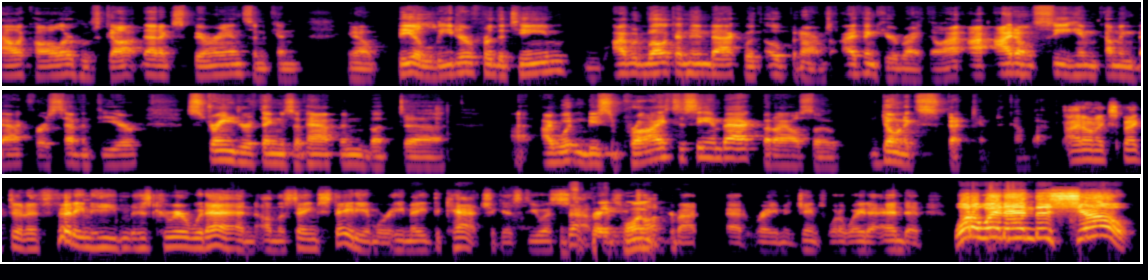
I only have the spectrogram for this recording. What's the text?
Alec Holler, who's got that experience and can you know be a leader for the team, I would welcome him back with open arms. I think you're right, though. I I, I don't see him coming back for a seventh year. Stranger things have happened, but uh, I, I wouldn't be surprised to see him back. But I also don't expect him to come back. I don't expect it. It's fitting he his career would end on the same stadium where he made the catch against the U.S. South. Great point. Talk about at Raymond James. What a way to end it. What a way to end this show.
